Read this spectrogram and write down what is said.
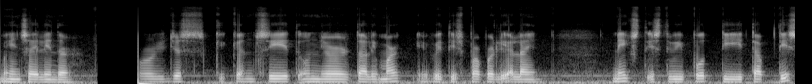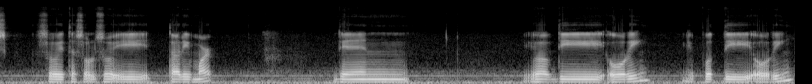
main cylinder. Or you just can see it on your tally mark if it is properly aligned. Next is to put the top disc so it has also a tally mark. Then you have the o-ring. You put the o-ring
